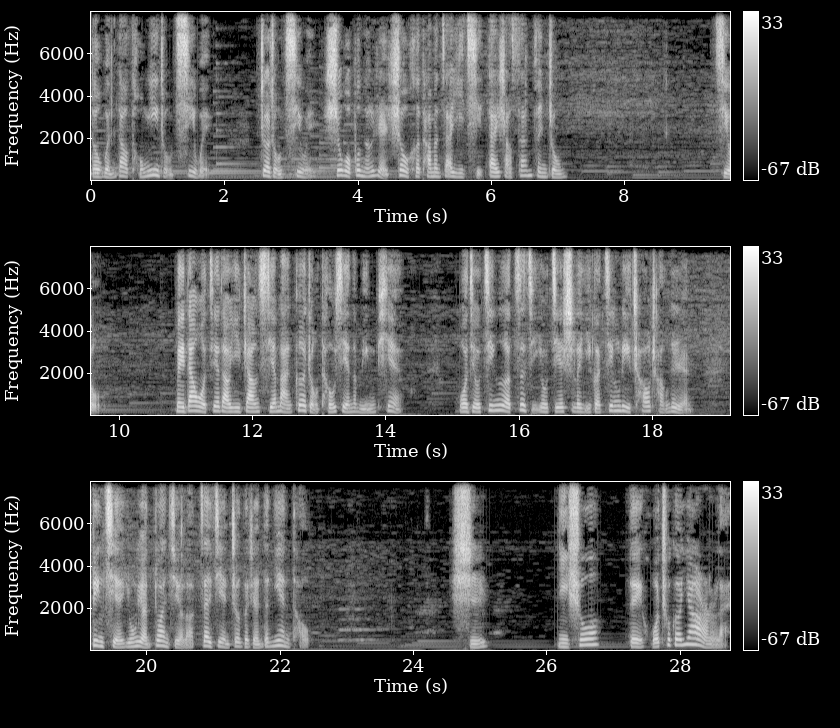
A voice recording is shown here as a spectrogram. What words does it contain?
都闻到同一种气味。这种气味使我不能忍受和他们在一起待上三分钟。九。每当我接到一张写满各种头衔的名片，我就惊愕自己又结识了一个经历超长的人，并且永远断绝了再见这个人的念头。十，你说得活出个样儿来，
